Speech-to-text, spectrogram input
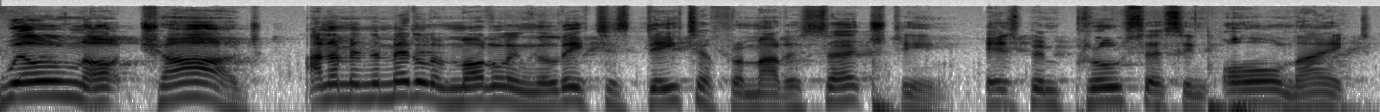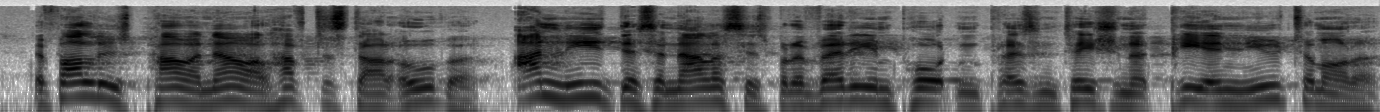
will not charge. And I'm in the middle of modeling the latest data from our research team. It's been processing all night. If I lose power now, I'll have to start over. I need this analysis for a very important presentation at PNU tomorrow.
